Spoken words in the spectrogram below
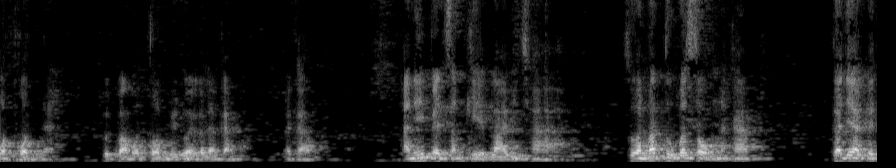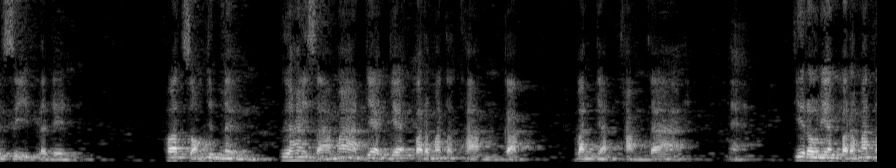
อดทนนะ ฝึกความอดทนไปด้วยก็แล้วกันนะครับ อันนี้เป็นสังเกตรายวิชา ส่วนวัตถุประสงค์นะครับ ก็แยกเป็นสี่ประเด็นข้อสองจุดหนึ่งเพื่อให้สามารถแยกแยะปรมัตธรรมกับบัญญัติธรรมได้นะที่เราเรียนปรมัต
